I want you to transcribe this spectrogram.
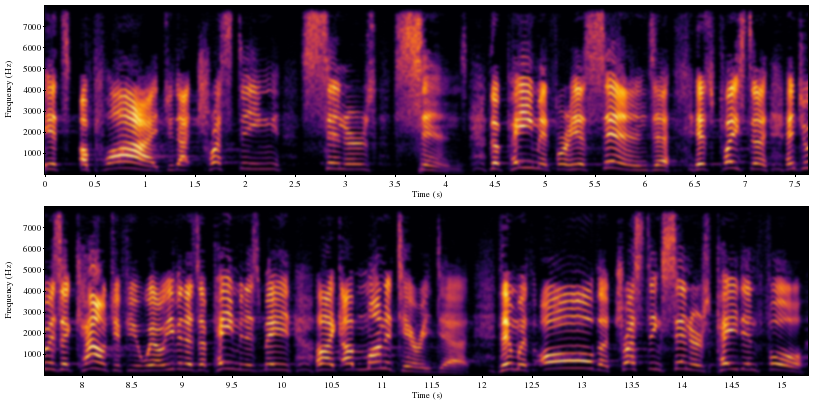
it's applied to that trusting sinner's sins. The payment for his sins uh, is placed uh, into his account, if you will, even as a payment is made like a monetary debt. Then, with all the trusting sinners paid in full,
